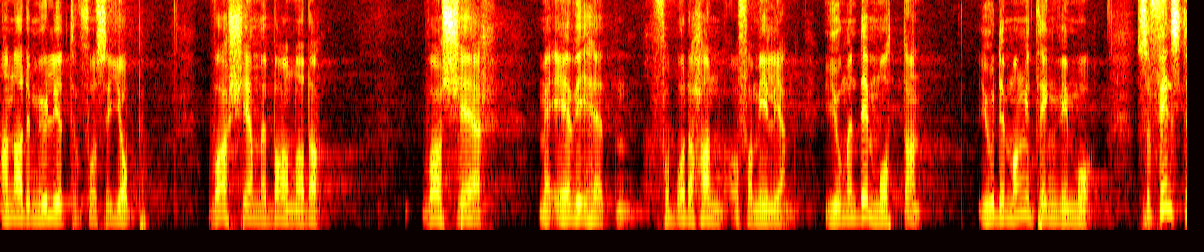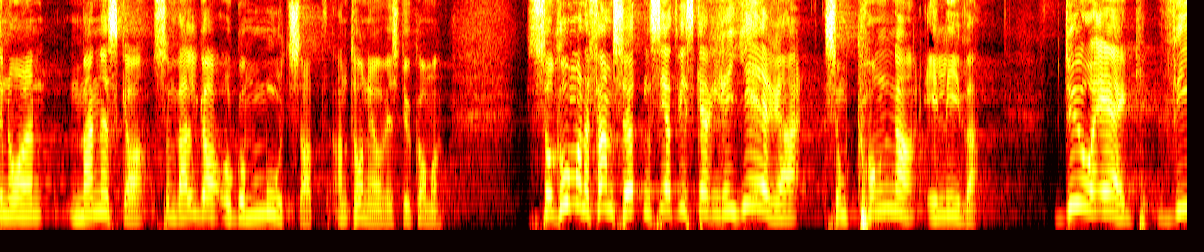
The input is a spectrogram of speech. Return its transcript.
han hadde mulighet til å få seg jobb. Hva skjer med barna da? Hva skjer med evigheten for både han og familien? Jo, men det måtte han. Jo, det er mange ting vi må. Så fins det noen mennesker som velger å gå motsatt. Antonio, hvis du kommer. Så Romerne 5,17 sier at vi skal regjere som konger i livet. Du og jeg, vi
